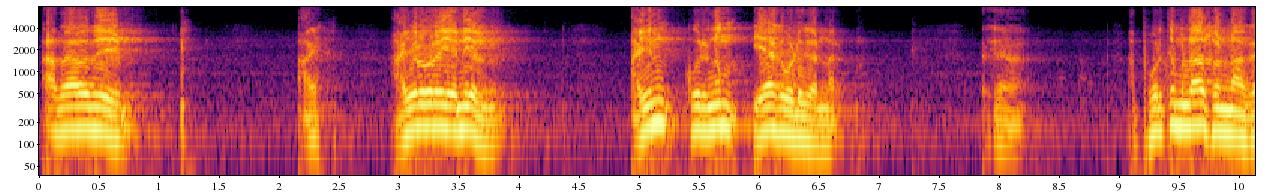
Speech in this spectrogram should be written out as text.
அதாவது அயலுரை எனில் அயன் கூறினும் ஏக விடுகன்னார் பொருத்தமில்லாத சொன்னாங்க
